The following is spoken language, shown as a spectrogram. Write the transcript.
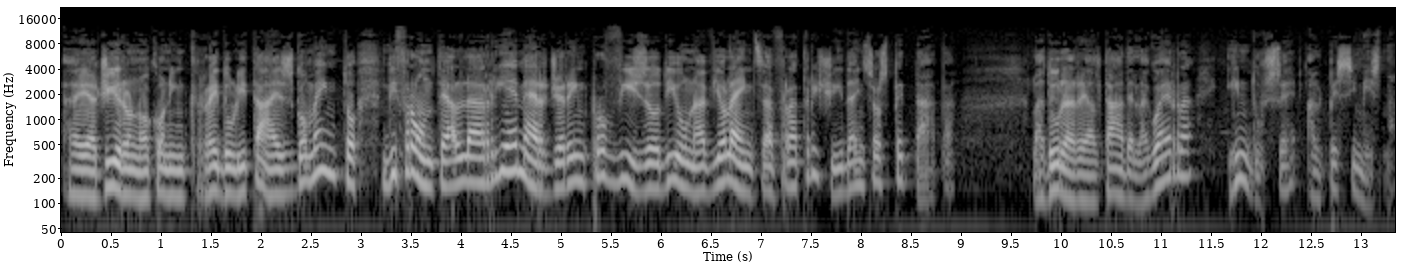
reagirono con incredulità e sgomento di fronte al riemergere improvviso di una violenza fratricida insospettata. La dura realtà della guerra indusse al pessimismo.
